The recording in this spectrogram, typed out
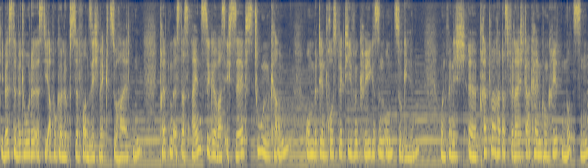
die beste Methode ist, die Apokalypse von sich wegzuhalten. Preppen ist das Einzige, was ich selbst tun kann, um mit den prospektiven Krisen umzugehen. Und wenn ich äh, preppe, hat das vielleicht gar keinen konkreten Nutzen,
